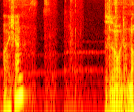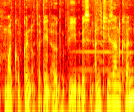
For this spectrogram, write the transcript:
Speichern. So, dann nochmal gucken, ob wir den irgendwie ein bisschen anteasern können.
